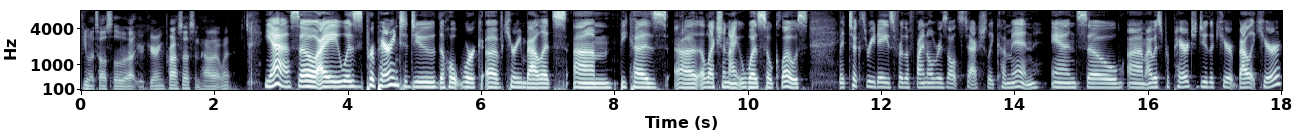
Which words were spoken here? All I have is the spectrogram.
you want to tell us a little about your curing process and how that went? Yeah, so I was preparing to do the whole work of curing ballots um, because uh, election night was so close. It took three days for the final results to actually come in, and so um, I was prepared to do the cure, ballot cure,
